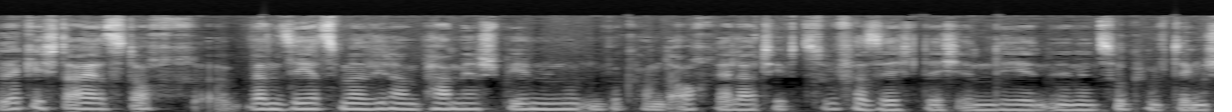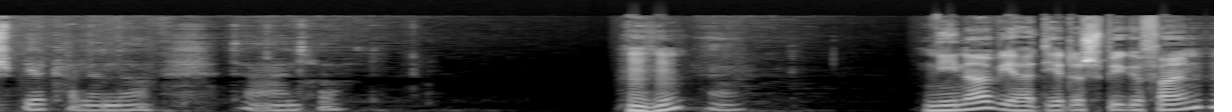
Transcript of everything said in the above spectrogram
blicke ich da jetzt doch, wenn sie jetzt mal wieder ein paar mehr Spielminuten bekommt, auch relativ zuversichtlich in, die, in den zukünftigen Spielkalender der Eintracht. Mhm. Ja. Nina, wie hat dir das Spiel gefallen?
